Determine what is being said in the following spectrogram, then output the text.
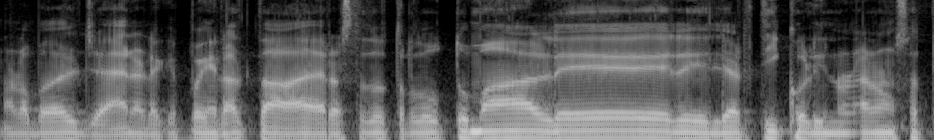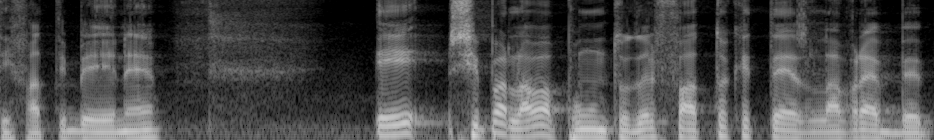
una roba del genere, che poi in realtà era stato tradotto male, gli articoli non erano stati fatti bene e si parlava appunto del fatto che Tesla avrebbe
